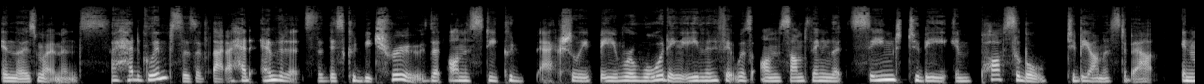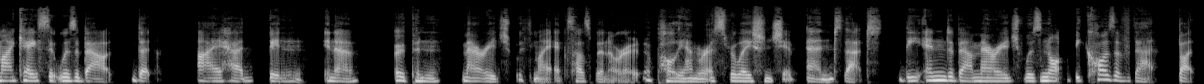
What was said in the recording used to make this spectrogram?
in those moments. I had glimpses of that. I had evidence that this could be true, that honesty could actually be rewarding, even if it was on something that seemed to be impossible to be honest about. In my case, it was about that I had been in a open marriage with my ex-husband or a, a polyamorous relationship and that the end of our marriage was not because of that but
